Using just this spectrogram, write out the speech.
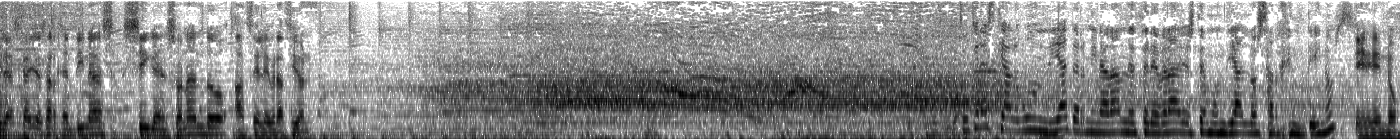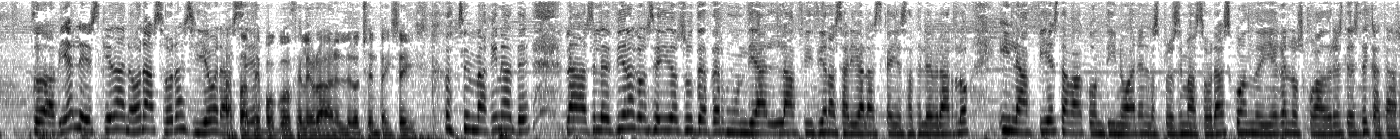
Y las calles argentinas siguen sonando a celebración. Que algún día terminarán de celebrar este mundial los argentinos? Eh, no. Todavía les quedan horas, horas y horas. Hasta ¿eh? hace poco celebraban el del 86. Pues imagínate, la selección ha conseguido su tercer mundial, la afición ha salido a las calles a celebrarlo y la fiesta va a continuar en las próximas horas cuando lleguen los jugadores desde Qatar.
